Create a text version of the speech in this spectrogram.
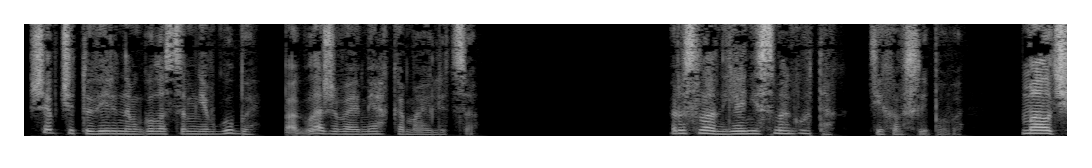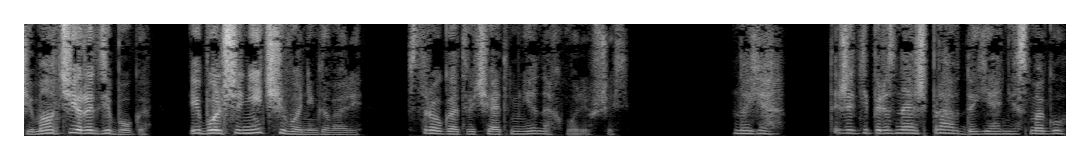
Шепчет уверенным голосом мне в губы, поглаживая мягко мое лицо. «Руслан, я не смогу так», — тихо вслипываю. «Молчи, молчи ради бога, и больше ничего не говори», — строго отвечает мне, нахмурившись. «Но я... Ты же теперь знаешь правду, я не смогу...»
